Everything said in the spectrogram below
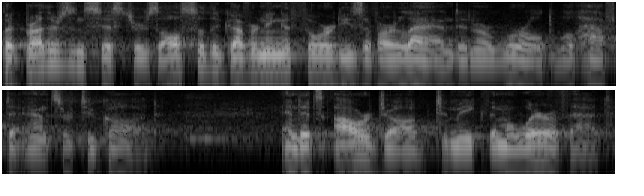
But, brothers and sisters, also the governing authorities of our land and our world will have to answer to God. And it's our job to make them aware of that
